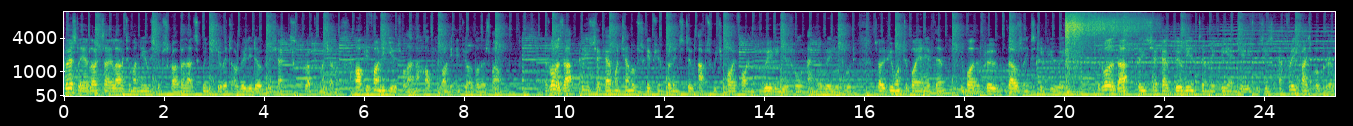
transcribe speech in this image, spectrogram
Firstly, I'd like to say hello to my newest subscriber, that's Gwyn Stewart. I really do appreciate you subscribing to my channel. I hope you find it useful and I hope you find it enjoyable as well. As well as that, please check out my channel description for links to apps which I find really useful and they're really good. So if you want to buy any of them, you can buy them through those links if you wish. As well as that, please check out Doodly and Toonly PNGs, which is a free Facebook group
